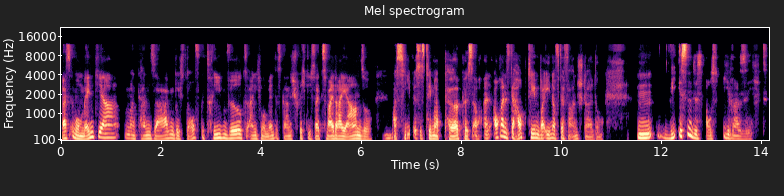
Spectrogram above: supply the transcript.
was im Moment ja, man kann sagen, durchs Dorf getrieben wird, eigentlich im Moment ist gar nicht richtig, seit zwei, drei Jahren so mhm. massiv ist das Thema Purpose, auch, auch eines der Hauptthemen bei Ihnen auf der Veranstaltung. Hm, wie ist denn das aus Ihrer Sicht?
